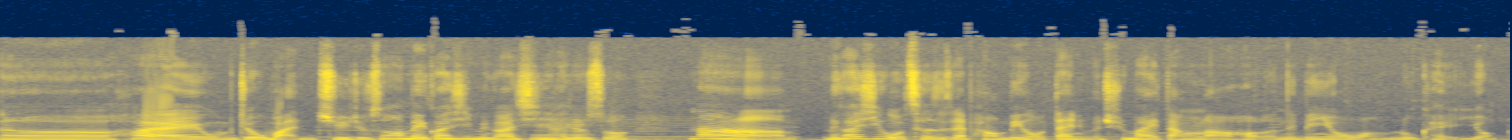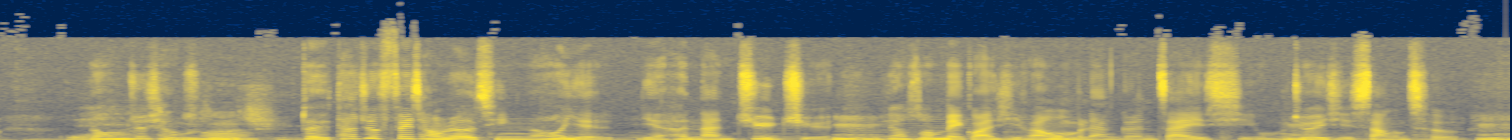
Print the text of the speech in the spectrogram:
呃，后来我们就婉拒，就说、哦、没关系，没关系。嗯、他就说那没关系，我车子在旁边，我带你们去麦当劳好了，那边有网络可以用。然后我们就想说，对，他就非常热情，然后也也很难拒绝。嗯，就想说没关系，反正我们两个人在一起，我们就一起上车。嗯，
